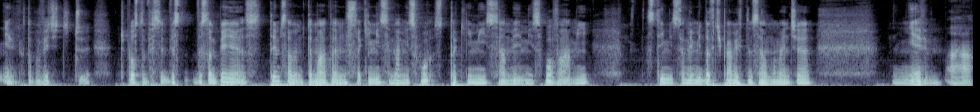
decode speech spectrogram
nie wiem, jak to powiedzieć. Czy, czy po prostu wystąpienie z tym samym tematem, z takimi samymi, z takimi samymi słowami, z tymi samymi dowcipami w tym samym momencie, nie wiem. Aha.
